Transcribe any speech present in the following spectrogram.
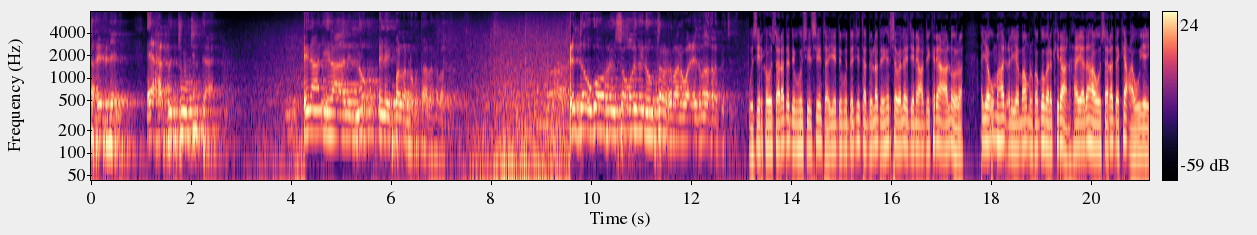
saxiixdeen ee xabad joojinta ah. Inaan ilaalinno inay ballan noqotaa la rabaa cidda ugu horraysa oo inay dhowrto la rabaana waa ciidamada qalabka sida wasiirka wasaaradda dib u heshiisiinta iyo dib u dejinta dowladda hirshabelle jene cabdikariin caluur ayaa u mahad celiyey maamulka gobolka hiiraan hay'adaha wasaaradda ka caawiyey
